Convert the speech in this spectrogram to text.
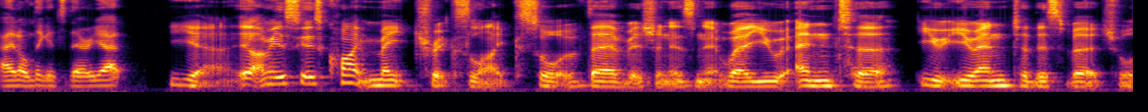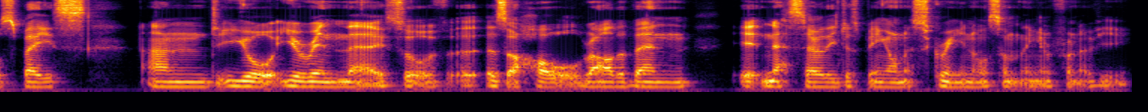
I don't think it's there yet. Yeah. I mean, it's, it's quite Matrix-like sort of their vision, isn't it? Where you enter, you you enter this virtual space, and you're you're in there sort of uh, as a whole, rather than it necessarily just being on a screen or something in front of you.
